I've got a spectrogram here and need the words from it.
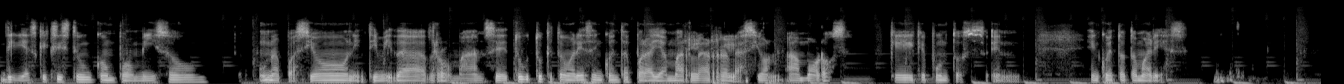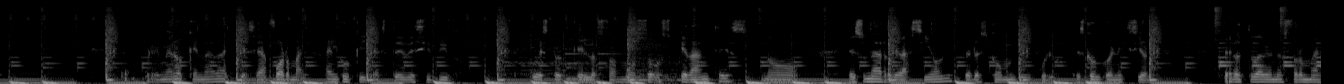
dirías que existe un compromiso, una pasión, intimidad, romance. ¿Tú, tú qué tomarías en cuenta para llamarla relación amorosa? ¿Qué, qué puntos en, en cuenta tomarías? Primero que nada, que sea formal, algo que ya esté decidido, puesto que los famosos quedantes no es una relación, pero es con vínculo, es con conexión, pero todavía no es formal.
